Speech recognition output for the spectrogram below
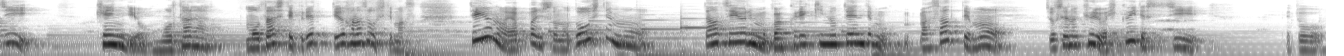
じ権利を持たな持たせてくれっていう話をしてます。っていうのはやっぱりそのどうしても男性よりも学歴の点でも勝っても女性の給料は低いですし、えっと、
